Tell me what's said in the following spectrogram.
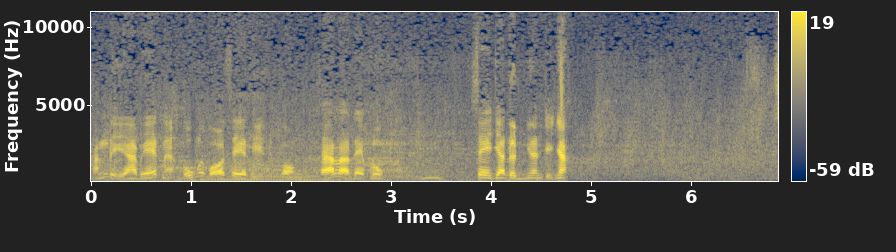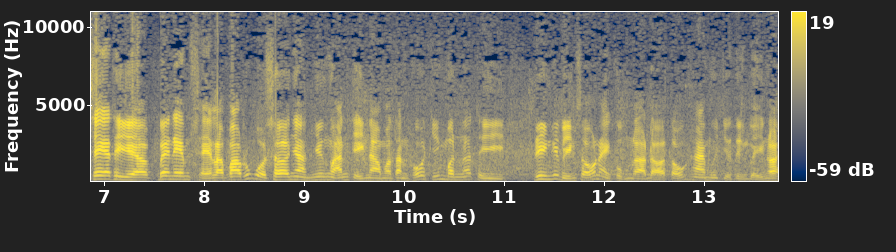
Thắng đĩa ABS nè. Bốn cái vỏ xe thì còn khá là đẹp luôn. Xe gia đình nha anh chị nha. Xe thì à, bên em sẽ là bao rút hồ sơ nha. Nhưng mà anh chị nào mà thành phố Hồ Chí Minh á, thì riêng cái biển số này cũng là đỡ tốn 20 triệu tiền biển thôi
